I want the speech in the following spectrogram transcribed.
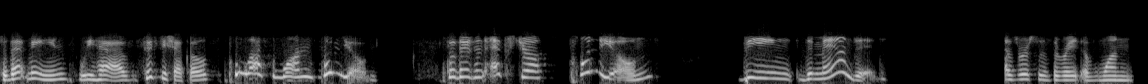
So that means we have 50 shekels plus one pundion. So there's an extra pundion being demanded as versus the rate of one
